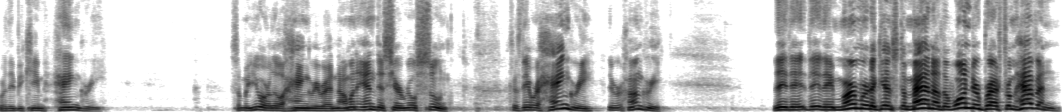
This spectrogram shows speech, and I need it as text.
Where they became hangry. Some of you are a little hangry right now. I'm going to end this here real soon. Because they were hangry. They were hungry. They, they, they, they murmured against the manna, the wonder bread from heaven,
